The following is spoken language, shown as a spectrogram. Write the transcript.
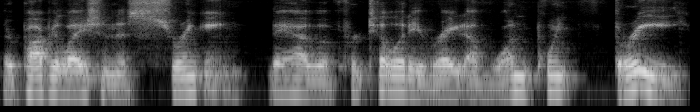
Their population is shrinking. They have a fertility rate of 1.3.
